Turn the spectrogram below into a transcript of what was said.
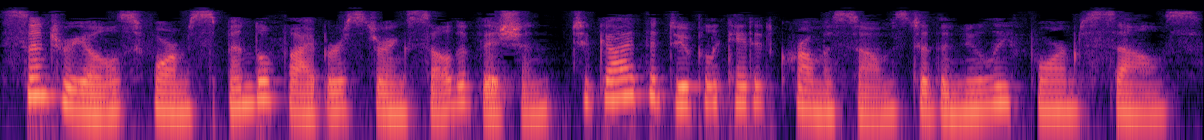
Centrioles form spindle fibers during cell division to guide the duplicated chromosomes to the newly formed cells.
